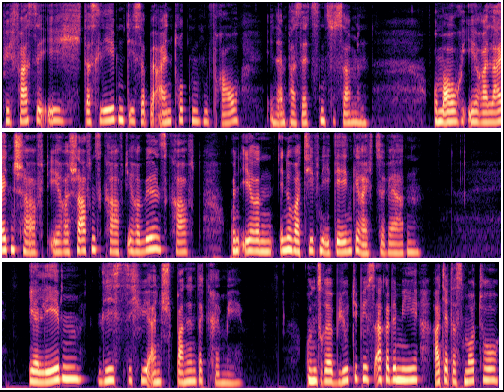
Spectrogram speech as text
wie fasse ich das Leben dieser beeindruckenden Frau in ein paar Sätzen zusammen – um auch ihrer Leidenschaft, ihrer Schaffenskraft, ihrer Willenskraft und ihren innovativen Ideen gerecht zu werden. Ihr Leben liest sich wie ein spannender Krimi. Unsere Beauty Biz Akademie hat ja das Motto,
